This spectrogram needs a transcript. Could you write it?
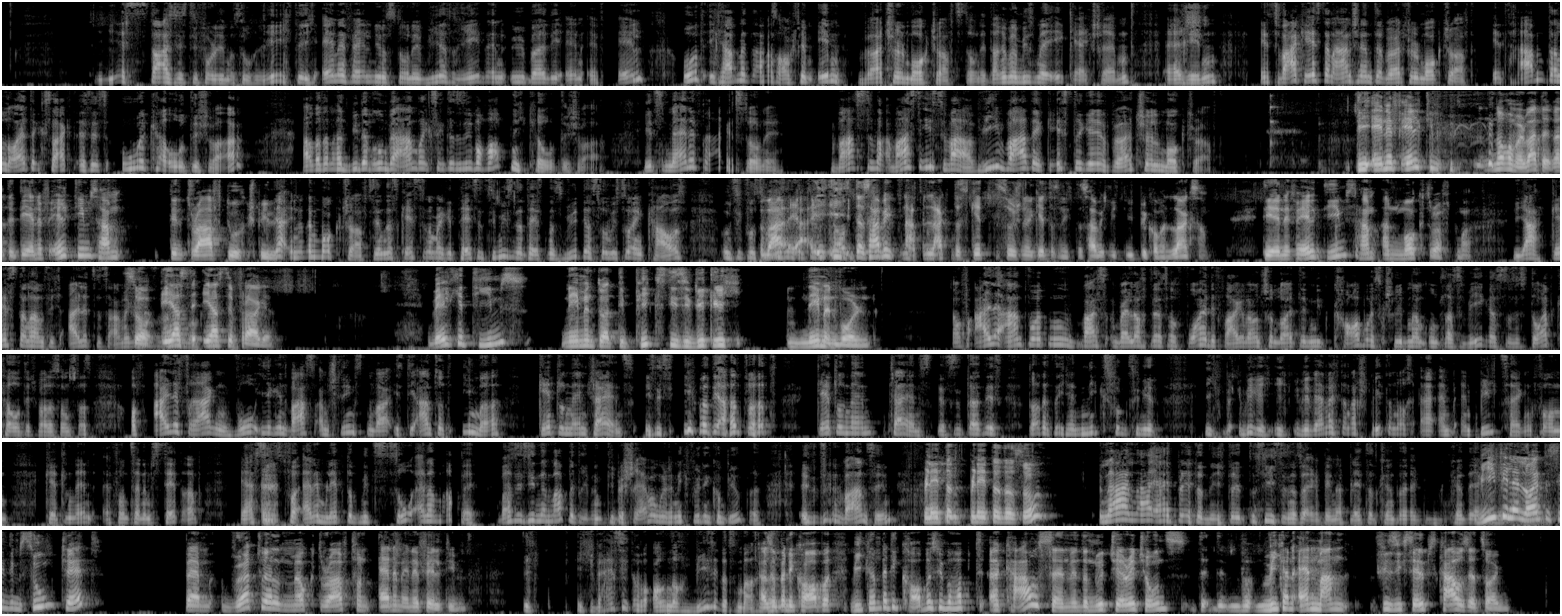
Yes, das ist die Folge, die wir suchen. Richtig, NFL News, Tony. Wir reden über die NFL. Und ich habe mir da was aufgeschrieben, eben Virtual Mock Drafts, Tony. Darüber müssen wir eh gleich schreiben, äh, reden. Es war gestern anscheinend der Virtual Mock Draft. Jetzt haben dann Leute gesagt, es ist urchaotisch war. Aber dann hat wiederum der andere gesagt, dass es überhaupt nicht chaotisch war. Jetzt meine Frage, Tony. Was, war, was ist wahr? Wie war der gestrige Virtual Mock Draft? Die NFL-Teams, noch einmal, warte, warte, die NFL-Teams haben den Draft durchgespielt. Ja, in einem Mock-Draft. Sie haben das gestern einmal getestet. Sie müssen da testen. Das wird ja sowieso ein Chaos. Und sie versuchen. War, ja, ich, das habe ich, na, das geht, so schnell geht das nicht. Das habe ich nicht mitbekommen. Langsam. Die NFL-Teams haben einen Mock-Draft gemacht. Ja, gestern haben sich alle zusammen. So, erste, erste Frage. Welche Teams nehmen dort die Picks, die sie wirklich nehmen wollen? auf alle Antworten, was, weil auch das auch vorher die Frage war und schon Leute mit Cowboys geschrieben haben und Las Vegas, dass es dort chaotisch war oder sonst was, auf alle Fragen, wo irgendwas am schlimmsten war, ist die Antwort immer Gettleman Giants. Es ist immer die Antwort Gettleman Giants. Es ist, dort, ist, dort hat sicher nichts funktioniert. Ich, wirklich, ich, wir werden euch danach später noch äh, ein, ein Bild zeigen von Gettleman, äh, von seinem Setup. Er sitzt vor einem Laptop mit so einer Mappe. Was ist in der Mappe drin? Die Beschreibung wahrscheinlich für den Computer. Es ist ein Wahnsinn. Blättert, blättert er so? Nein, nein, er blättert nicht. Du, du siehst es also, wenn er blättert, könnte, könnte er. Wie viele Leute sind im Zoom-Chat beim Virtual Mock Draft von einem NFL-Team? Ich weiß nicht aber auch noch, wie sie das machen. Also bei den Cowboys, wie kann bei den Cowboys überhaupt äh, Chaos sein, wenn da nur Jerry Jones, wie kann ein Mann für sich selbst Chaos erzeugen?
